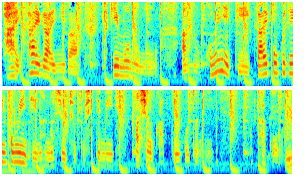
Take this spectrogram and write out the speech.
はい、海外にはつきもののあのコミュニティ外国人コミュニティの話をちょっとしてみましょうかっていうことに過去してみ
